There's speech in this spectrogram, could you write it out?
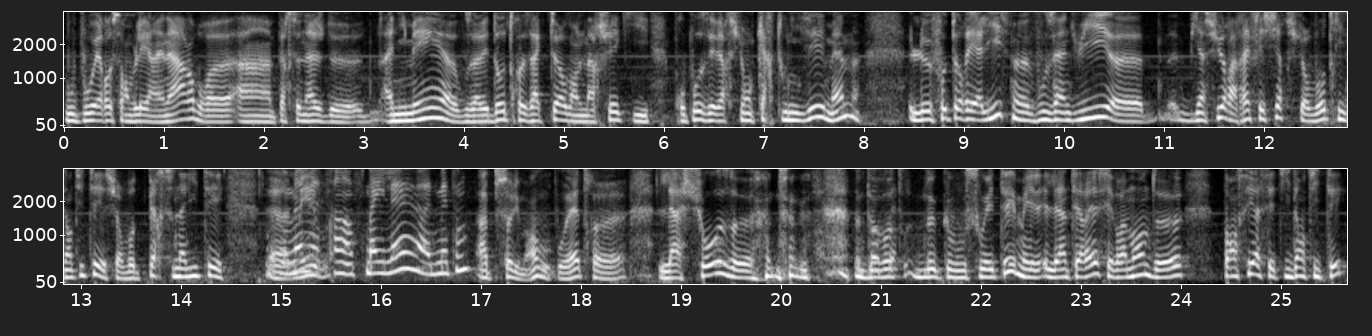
Vous pouvez ressembler à un arbre, à un personnage de, animé. Vous avez d'autres acteurs dans le marché qui proposent des versions cartoonisées même. Le photoréalisme vous induit euh, bien sûr à réfléchir sur votre identité, sur votre personnalité. Vous pouvez euh, même être un smiley, admettons Absolument. Vous pouvez être euh, la chose de, de votre que vous souhaitez, mais l'intérêt, c'est vraiment de penser à cette identité,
